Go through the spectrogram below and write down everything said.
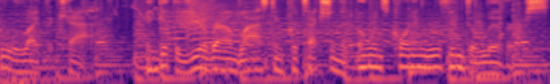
cool like the cat and get the year round lasting protection that Owens Corning Roofing delivers.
